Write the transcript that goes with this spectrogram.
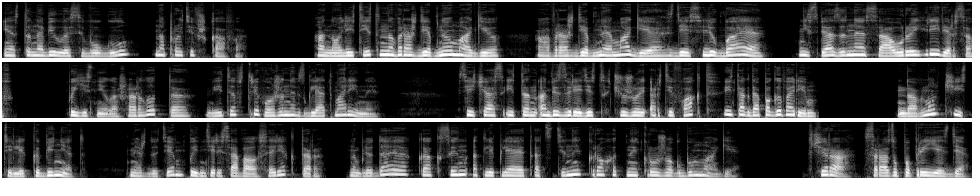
и остановилось в углу напротив шкафа. Оно летит на враждебную магию, а враждебная магия здесь любая, не связанная с аурой риверсов, пояснила Шарлотта, видя встревоженный взгляд Марины. Сейчас Итан обезвредит чужой артефакт, и тогда поговорим». Давно чистили кабинет. Между тем поинтересовался ректор, наблюдая, как сын отлепляет от стены крохотный кружок бумаги. «Вчера, сразу по приезде.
